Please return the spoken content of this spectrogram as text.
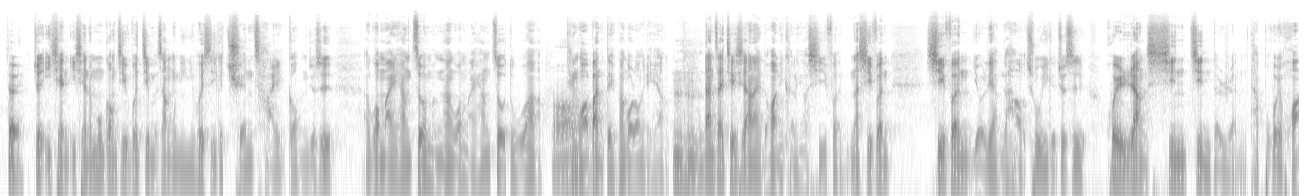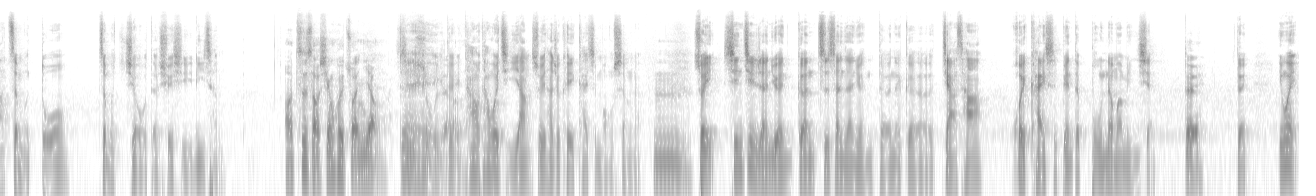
对，就以前以前的木工基本基本上你你会是一个全才工，就是啊我买一项做门啊，我买一项做毒啊，哦。天花板得半个龙一样。嗯哼，但在接下来的话，你可能要细分。那细分细分有两个好处，一个就是会让新进的人他不会花这么多这么久的学习历程，啊，至少先会专样技术的，对，他他会几样，所以他就可以开始谋生了。嗯，所以新进人员跟资深人员的那个价差会开始变得不那么明显，对。对，因为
